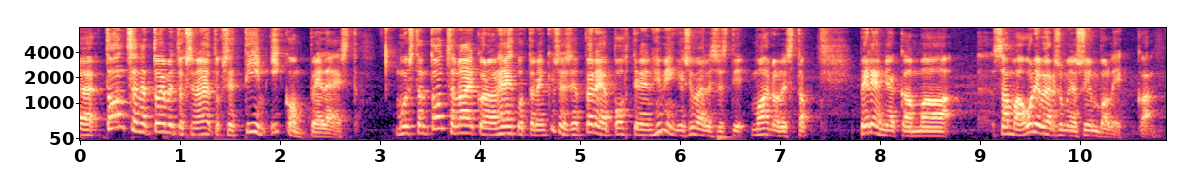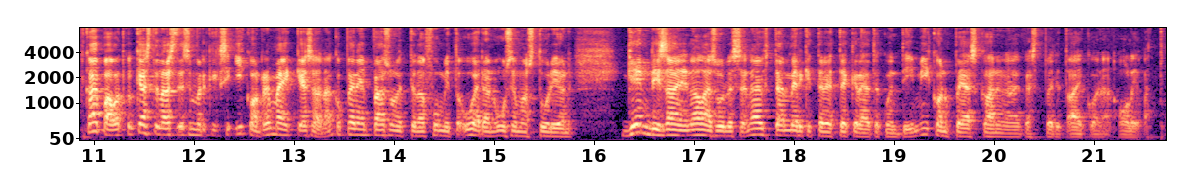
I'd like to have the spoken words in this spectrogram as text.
Ö, Tontsan ja toimituksen ajatukset Team Icon peleistä. Muistan Tontsan aikoinaan hehkuttaneen kyseisiä pelejä pohtineen hyvinkin syvällisesti mahdollista pelien jakamaa samaa universumia ja symboliikkaa. Kaipaavatko kästiläiset esimerkiksi Icon remakeja, saadaanko pelin pääsuunnittelija Fumito Uedan uusimman studion Gen Designin alaisuudessa enää yhtään merkittäviä tekeleitä kuin Team Icon PS2 aikaiset pelit aikoinaan olivat?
